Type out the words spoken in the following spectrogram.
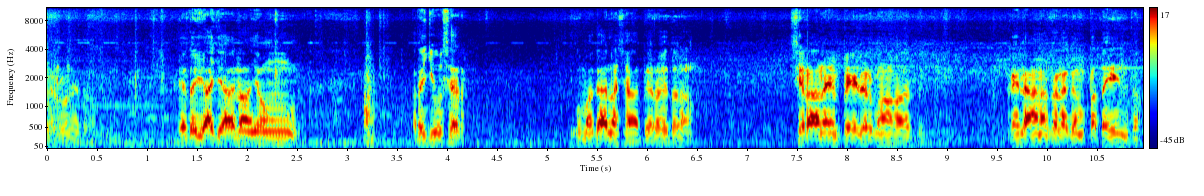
Meron ito. Ito yung, ano, yung reducer. Gumagana siya, pero ito na. Sira na yung impeller mga kad. Kailangan na talagang patayin to.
